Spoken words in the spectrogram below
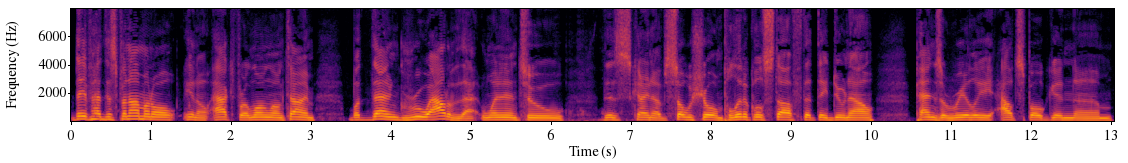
they've had this phenomenal, you know, act for a long, long time, but then grew out of that, went into this kind of social and political stuff that they do now. Penn's a really outspoken um,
